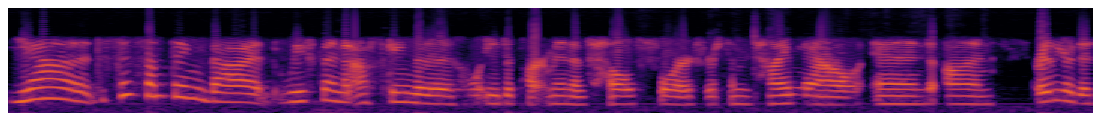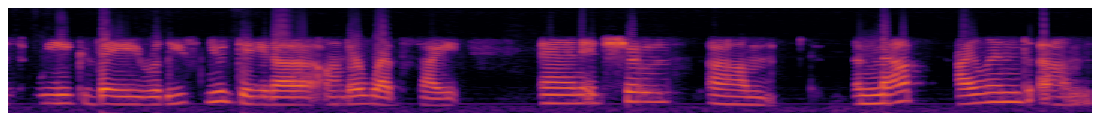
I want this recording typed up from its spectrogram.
Yeah, this is something that we've been asking the Hawaii Department of Health for for some time now. And on earlier this week, they released new data on their website, and it shows um, a map island um,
